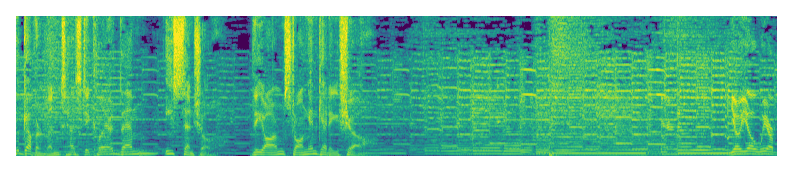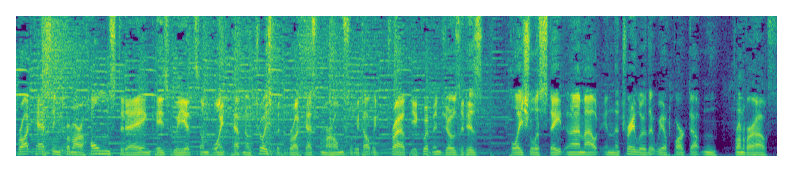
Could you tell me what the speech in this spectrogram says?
The government has declared them essential. The Armstrong and Getty Show. Yo yo, we are broadcasting from our homes today in case we at some point have no choice but to broadcast from our homes. So we thought we'd try out the equipment. Joe's at his palatial estate, and I'm out in the trailer that we have parked out in front of our house.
